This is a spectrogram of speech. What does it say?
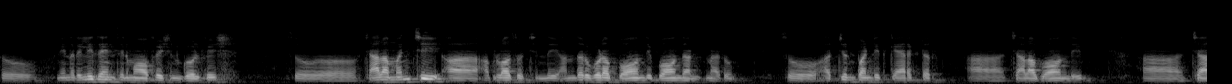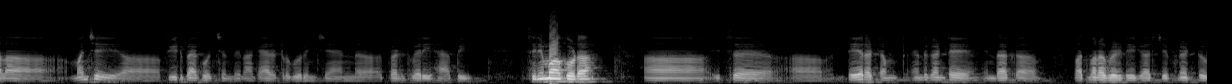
సో నేను రిలీజ్ అయిన cinema Operation Gold Fish so చాలా మంచి అప్లాస్ వచ్చింది. అందరూ కూడా బాగుంది బాగుంది అంటున్నారు. సో అర్జున్ పండిత్ క్యారెక్టర్ చాలా బాగుంది. చాలా మంచి ఫీడ్బ్యాక్ వచ్చింది నా క్యారెక్టర్ గురించి అండ్ ఫెల్ట్ వెరీ హ్యాపీ సినిమా కూడా ఇట్స్ డేర్ అటెంప్ట్ ఎందుకంటే ఇందాక పద్మనాభ రెడ్డి గారు చెప్పినట్టు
